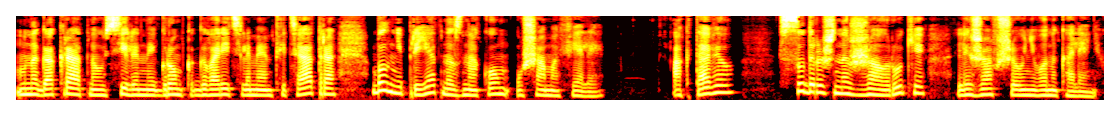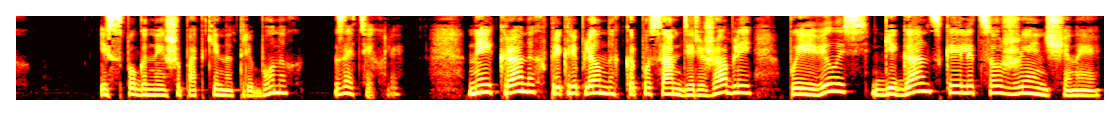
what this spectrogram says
многократно усиленный громкоговорителями амфитеатра, был неприятно знаком ушам Офелии. Октавио судорожно сжал руки, лежавшие у него на коленях. Испуганные шепотки на трибунах затихли. На экранах, прикрепленных к корпусам дирижаблей, появилось гигантское лицо женщины,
